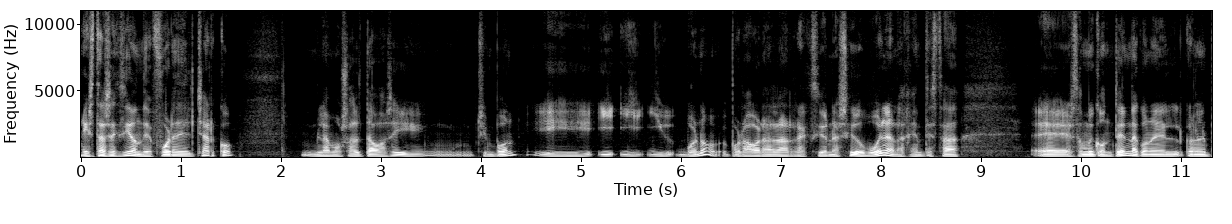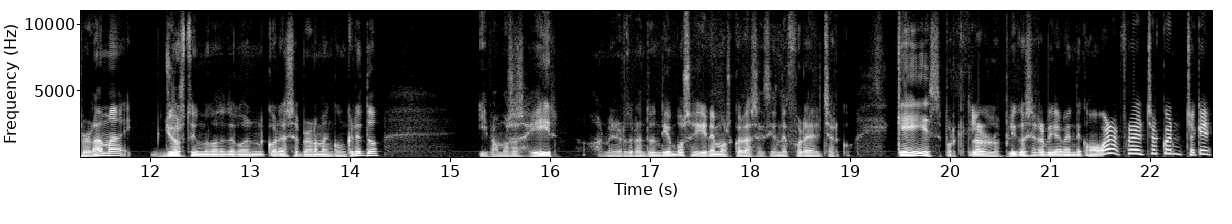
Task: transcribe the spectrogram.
esta sección de fuera del charco la hemos saltado así, chimpón, y, y- bueno, por ahora la reacción ha sido buena, la gente está, eh, está muy contenta con el, con el programa, yo estoy muy contento con, con ese programa en concreto, y vamos a seguir, al menos durante un tiempo seguiremos con la sección de fuera del charco. ¿Qué es? Porque claro, lo explico así rápidamente como, bueno, fuera del charco, no qué.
